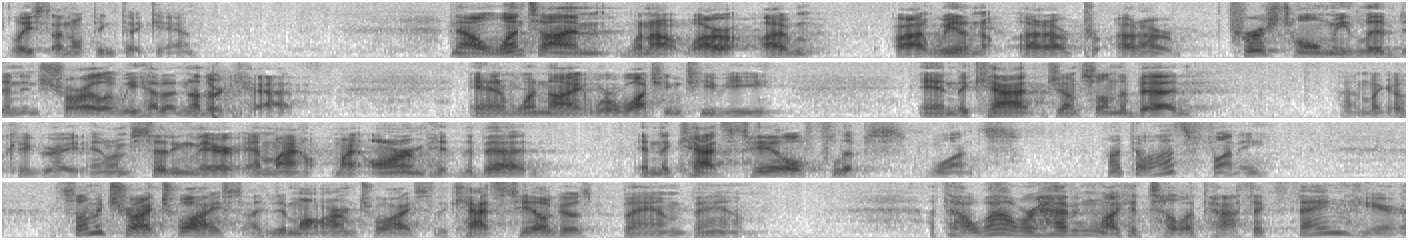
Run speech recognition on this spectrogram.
At least I don't think they can. Now, one time when I, our, our, we had an, our, our first home we lived in in Charlotte, we had another cat. And one night we're watching TV, and the cat jumps on the bed. I'm like, okay, great. And I'm sitting there, and my, my arm hit the bed, and the cat's tail flips once. I thought, that's funny. So let me try it twice. I did my arm twice. The cat's tail goes bam, bam. I thought, wow, we're having like a telepathic thing here.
